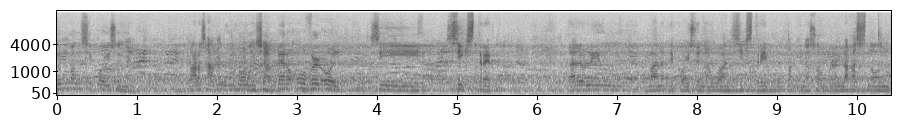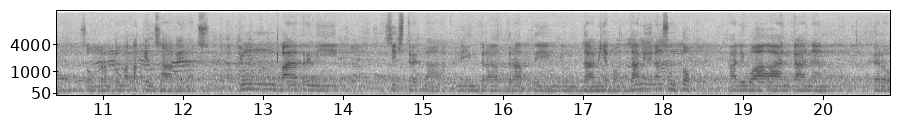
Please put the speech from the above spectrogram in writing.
Lumbang si Poison eh. Para sa akin, lumawang siya. Pero overall, si Six Thread. Lalo na yung banat ni Poison na 1-6-3. Putang ina, sobrang lakas nun. Sobrang tumatak yun sa akin. At yung banat rin ni Six Thread na name drop, drop name, yung dami niya pang, dami nilang suntok. Kaliwaan, kanan. Pero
